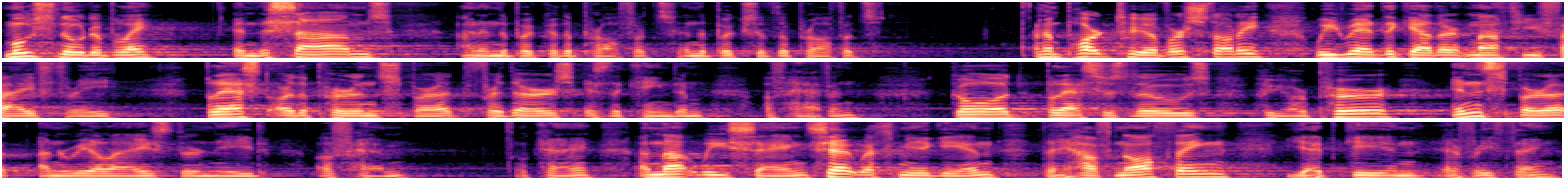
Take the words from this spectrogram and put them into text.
Most notably in the Psalms and in the book of the prophets, in the books of the prophets. And in part two of our study, we read together Matthew 5 3. Blessed are the poor in spirit, for theirs is the kingdom of heaven. God blesses those who are poor in spirit and realize their need of Him. Okay? And that we sing, say it with me again, they have nothing, yet gain everything.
